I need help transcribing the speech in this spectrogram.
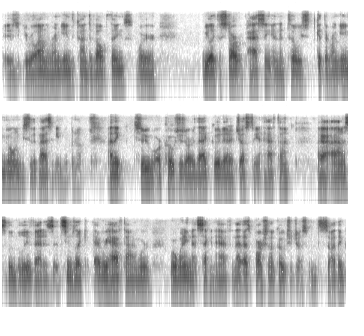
is you rely on the run game to kind of develop things where we like to start with passing, and until we get the run game going, we see the passing game open up. I think two, our coaches are that good at adjusting at halftime. I, I honestly believe that is. It seems like every halftime we're we're winning that second half, and that, that's partially coach adjustments. So I think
